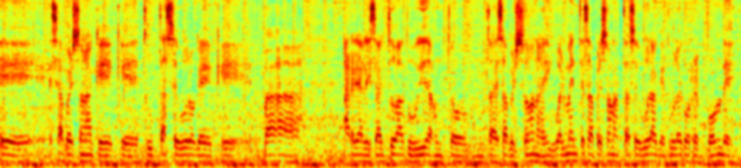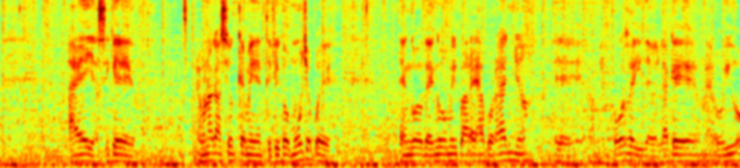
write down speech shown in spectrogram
esa persona que, tú estás seguro que, que vas a, realizar toda tu vida junto, junto a esa persona. Igualmente esa persona está segura que tú le correspondes a ella. Así que es una canción que me identifico mucho, pues tengo, tengo mi pareja por años, eh, a mi esposa, y de verdad que me lo vivo.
